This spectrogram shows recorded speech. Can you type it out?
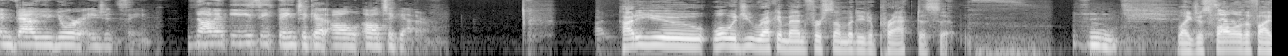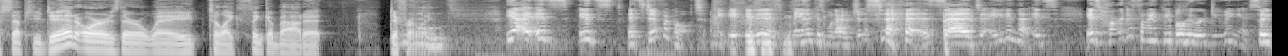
and value your agency. Not an easy thing to get all all together. How do you? What would you recommend for somebody to practice it? Mm-hmm. Like just follow so, the five steps you did, or is there a way to like think about it differently? Mm-hmm. Yeah, it's it's it's difficult. I mean, it, it is mainly because what I've just said, said to Aydian that it's it's hard to find people who are doing it. So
